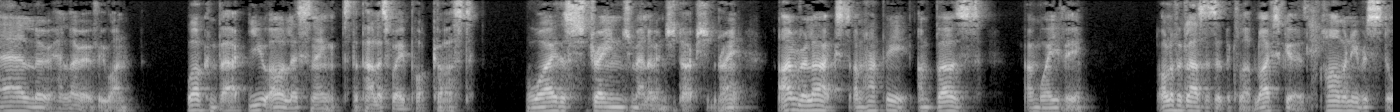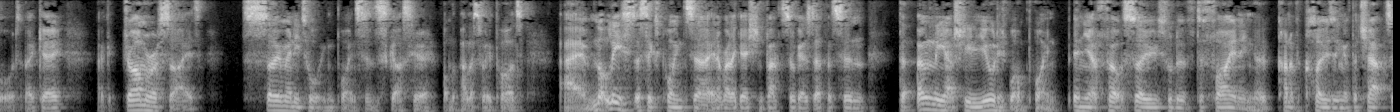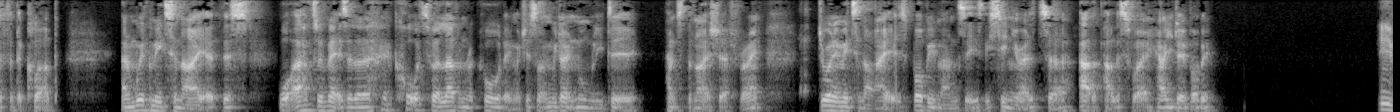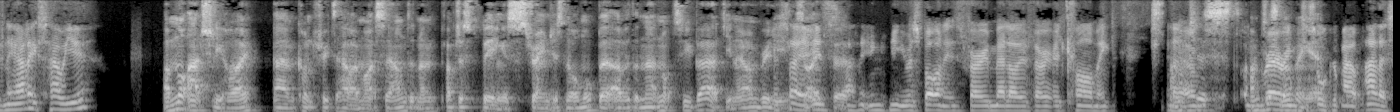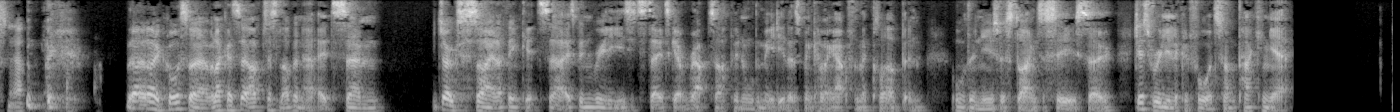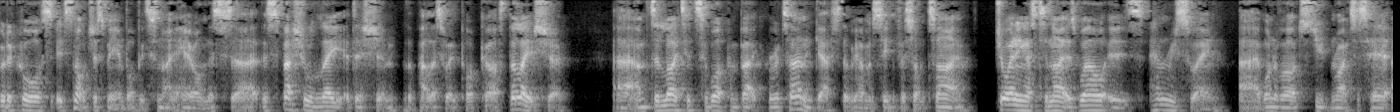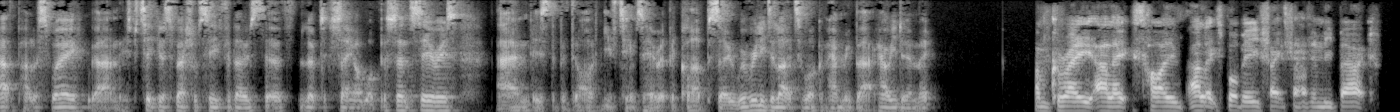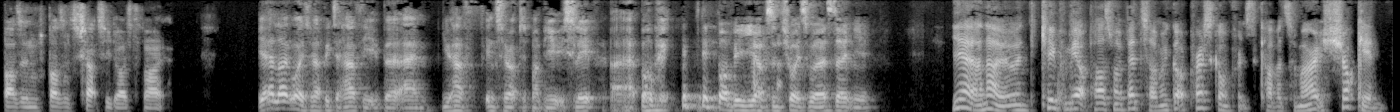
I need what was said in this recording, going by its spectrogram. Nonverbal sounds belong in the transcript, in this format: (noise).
Hello, hello, everyone. Welcome back. You are listening to the Palace Way podcast. Why the strange mellow introduction, right? I'm relaxed, I'm happy, I'm buzzed, I'm wavy. Oliver Glasner's at the club. Life's good. Harmony restored, okay? Okay, drama aside, so many talking points to discuss here on the Palace Way pod. Um, not least a six-pointer in a relegation battle against Everton that only actually yielded one point and yet felt so sort of defining, a kind of closing of the chapter for the club. And with me tonight at this, what I have to admit is at a (laughs) quarter to 11 recording, which is something we don't normally do, hence the night shift, right? Joining me tonight is Bobby Manzi, the senior editor at the Palace Way. How are you doing, Bobby? Evening, Alex. How are you? I'm not actually high, um, contrary to how I might sound, and I'm I'm just being as strange as normal. But other than that, not too bad. You know, I'm really I excited is, for. I think you were spot on. It's very mellow, very calming. I'm I'm, just I'm I'm just raring to it. talk about Palace now. (laughs) No, no, of course I am. Like I said, I'm just loving it. It's um, jokes aside, I think it's uh, it's been really easy today to get wrapped up in all the media that's been coming out from the club and all the news we're starting to see. So just really looking forward to unpacking it. But of course, it's not just me and Bobby tonight here on this uh, this special late edition of the Palace Way podcast, The Late Show. Uh, I'm delighted to welcome back a returning guest that we haven't seen for some time. Joining us tonight as well is Henry Swain, uh, one of our student writers here at the Palace Way. Um, his particular specialty for those that have looked at, say, our 1% series um, is the our youth teams here at the club. So we're really delighted to welcome Henry back. How are you doing, mate? I'm great, Alex. Hi, Alex, Bobby. Thanks for having me back. Buzzing, buzzing to chat to you guys tonight. Yeah, likewise, happy to have you. But um, you have interrupted my beauty sleep, uh, Bobby. (laughs) Bobby, you have some choice words, don't you? Yeah, I know. And keeping me up past my bedtime. We've got a press conference to cover tomorrow. It's shocking.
